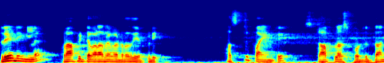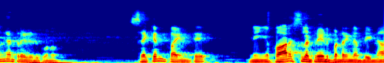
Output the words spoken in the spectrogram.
ட்ரேடிங்கில் ப்ராஃபிட்டை வளர விடுறது எப்படி? ஃபஸ்ட்டு பாயிண்ட்டு ஸ்டாப் லாஸ் போட்டு தாங்க ட்ரேட் எடுக்கணும். செகண்ட் பாயிண்ட்டு நீங்கள் ஃபாரஸ்ட்டில் ட்ரேட் பண்ணுறீங்க அப்படின்னா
